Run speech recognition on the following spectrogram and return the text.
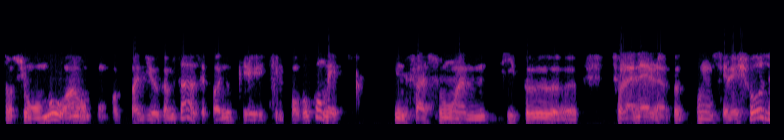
attention aux mots, hein, on convoque pas Dieu comme ça, c'est pas nous qui, qui, le convoquons, mais une façon un petit peu euh, solennelle, un peu de prononcer les choses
